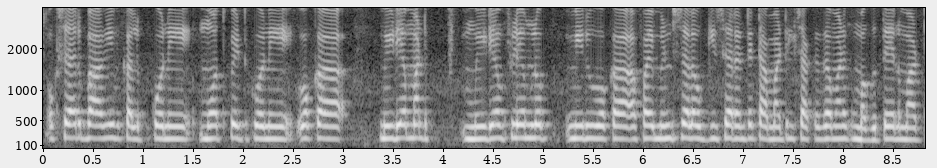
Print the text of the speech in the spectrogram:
ఒకసారి బాగా ఇవి కలుపుకొని మూత పెట్టుకొని ఒక మీడియం అంటే మీడియం ఫ్లేమ్లో మీరు ఒక ఫైవ్ మినిట్స్ అలా ఉగ్గిసారంటే టమాటీలు చక్కగా మనకు మగ్గుతాయి అనమాట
